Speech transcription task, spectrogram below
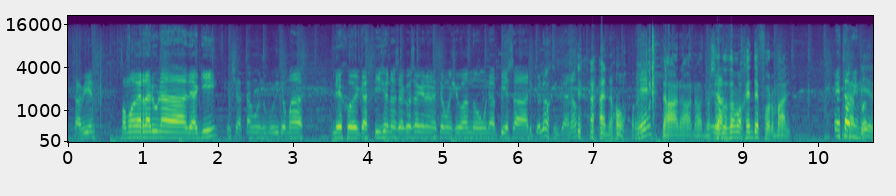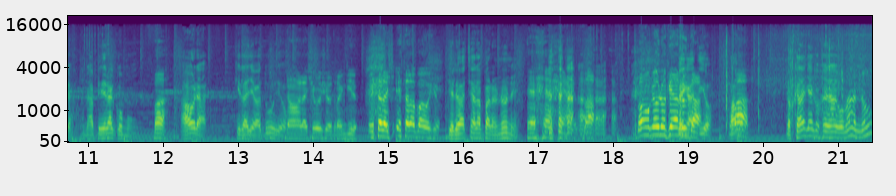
está bien. Vamos a agarrar una de aquí, que ya estamos un poquito más lejos del castillo, no sea cosa que nos estemos llevando una pieza arqueológica, ¿no? no. ¿Eh? no, no, no, nosotros somos gente formal. Esta una misma. piedra, una piedra común. Va. Ahora, ¿quién la lleva tú o yo? No, la llevo yo, tranquilo. Esta la, esta la pago yo. Yo le voy a echar a Paranone. Va. Vamos que uno queda Venga, ruta. tío, vamos. Nos queda que coger algo más, ¿no?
